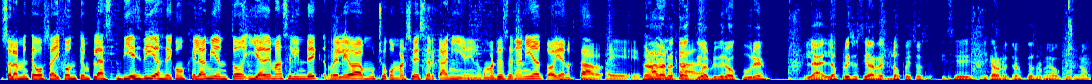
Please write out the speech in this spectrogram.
solamente vos ahí contemplás 10 días de congelamiento y además el INDEC releva mucho comercio de cercanía y en los comercios de cercanía todavía no está. eh, ¿Pero no era retroactivo el 1 de octubre? La- los precios iban los precios se, se fijaron retroactivos el 1 de octubre, ¿no?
